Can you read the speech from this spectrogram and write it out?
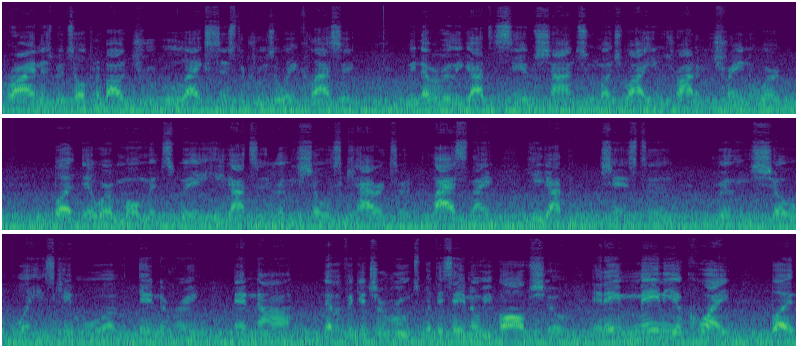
Bryan has been talking about Drew Gulak since the Cruiserweight Classic. We never really got to see him shine too much while he was riding the train to work but there were moments where he got to really show his character. Last night, he got the chance to really show what he's capable of in the ring. And uh, never forget your roots, but this ain't no Evolve show. It ain't Mania quite, but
